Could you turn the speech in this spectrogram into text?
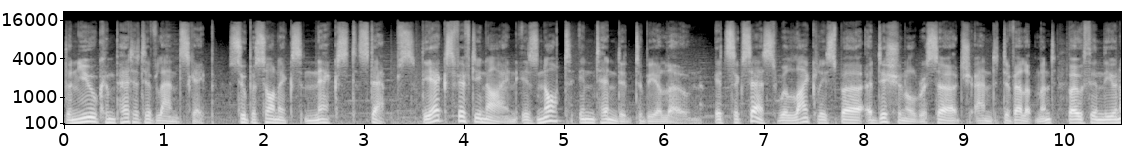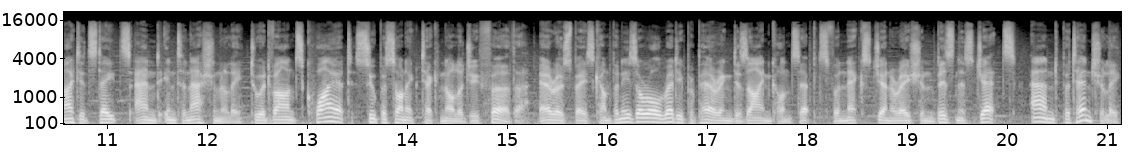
The new competitive landscape, Supersonic's next steps. The X-59 is not intended to be alone. Its success will likely spur additional research and development, both in the United States and internationally, to advance quiet supersonic technology further. Aerospace companies are already preparing design concepts for next-generation business jets and, potentially,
